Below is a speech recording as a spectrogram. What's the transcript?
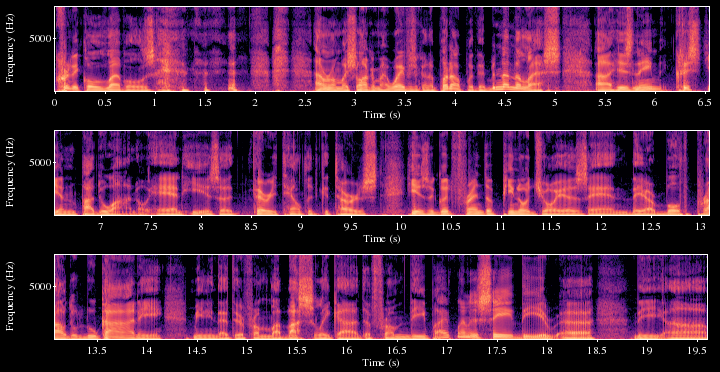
critical levels. I don't know how much longer my wife is going to put up with it, but nonetheless, uh, his name Christian Paduano, and he is a very talented guitarist. He is a good friend of Pino Gioia's, and they are both proud of Lucani, meaning that they're from La Basilicata, from the I want to say the uh, the uh,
